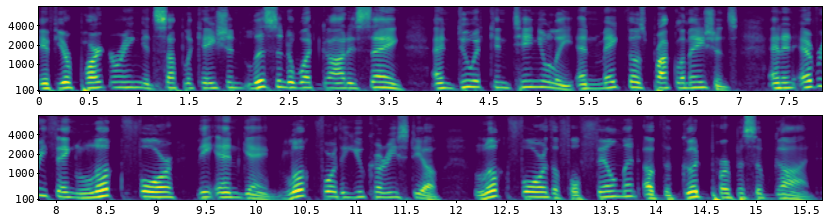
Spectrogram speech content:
If you're partnering in supplication, listen to what God is saying and do it continually and make those proclamations. And in everything, look for the end game. Look for the Eucharistio. Look for the fulfillment of the good purpose of God.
